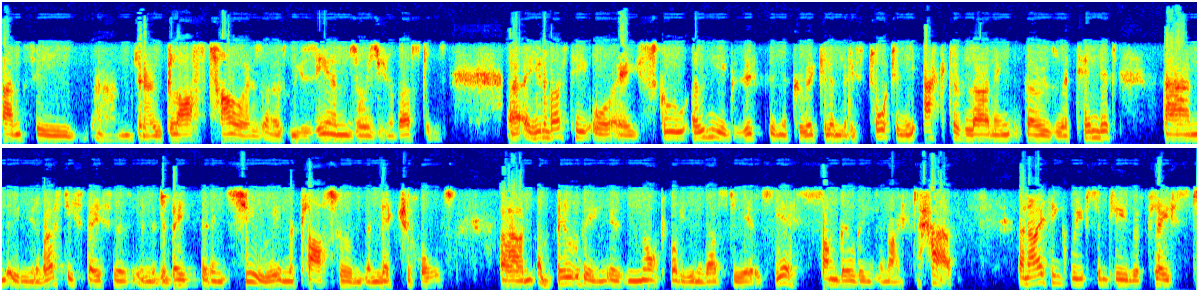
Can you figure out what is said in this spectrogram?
fancy, um, you know, glass towers as museums or as universities. Uh, a university or a school only exists in the curriculum that is taught in the act of learning those who attend it and in university spaces, in the debates that ensue in the classrooms and lecture halls. Um, a building is not what a university is. Yes, some buildings are nice to have. And I think we've simply replaced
